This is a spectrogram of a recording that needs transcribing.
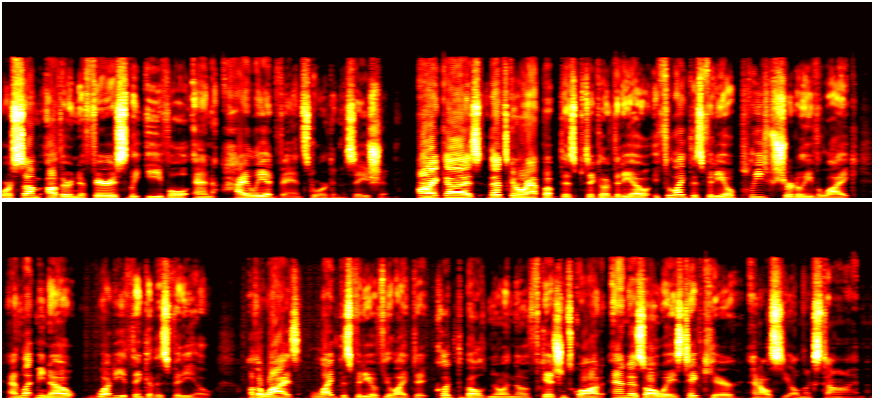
or some other nefariously evil and highly advanced organization. Alright guys, that's going to wrap up this particular video. If you like this video, please be sure to leave a like and let me know what do you think of this video. Otherwise, like this video if you liked it, click the bell to join the notification squad, and as always, take care, and I'll see y'all next time.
